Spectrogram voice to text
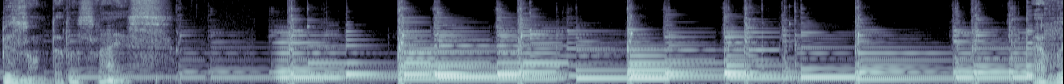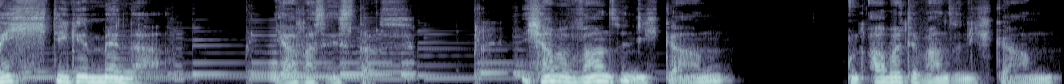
Besonderes weiß. Richtige Männer. Ja, was ist das? Ich habe wahnsinnig gern und arbeite wahnsinnig gern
